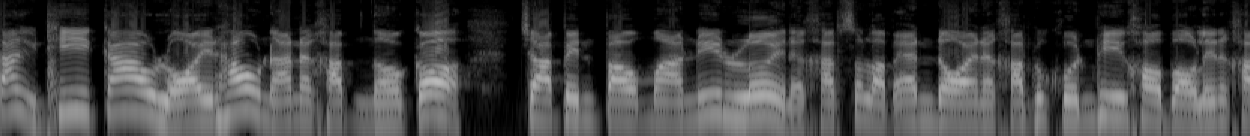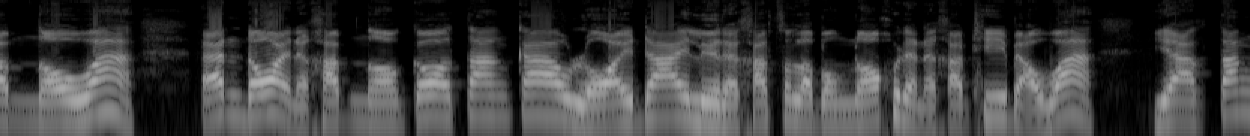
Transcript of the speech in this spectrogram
ตั้งอยู่ที่ 900 เท่านั้นนะครับเนาะก็จะเป็นประมาณนี้เลยนะครับสำหรับ Android นะครับทุกคนพี่ขอบอกเลยนะครับเนาะว่า Android นะครับเนาะก็ตั้ง 900 ได้เลยนะครับสำหรับน้องคนไหนนะครับที่แบบว่าอยากตั้ง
